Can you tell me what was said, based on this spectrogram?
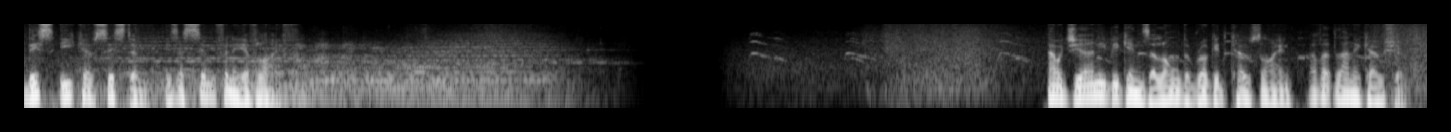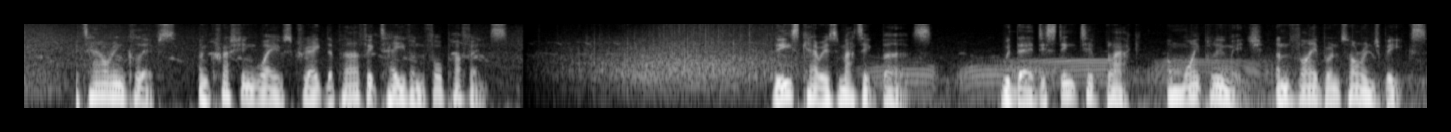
This ecosystem is a symphony of life. Our journey begins along the rugged coastline of Atlantic Ocean. The towering cliffs and crushing waves create the perfect haven for puffins. These charismatic birds, with their distinctive black and white plumage and vibrant orange beaks,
